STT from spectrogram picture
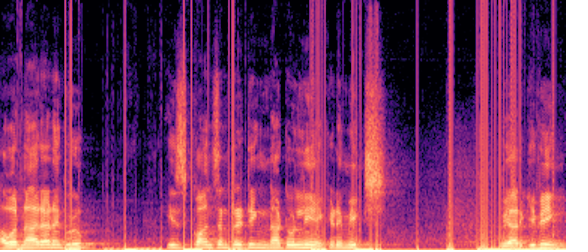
our Narayana Group is concentrating not only academics, we are giving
